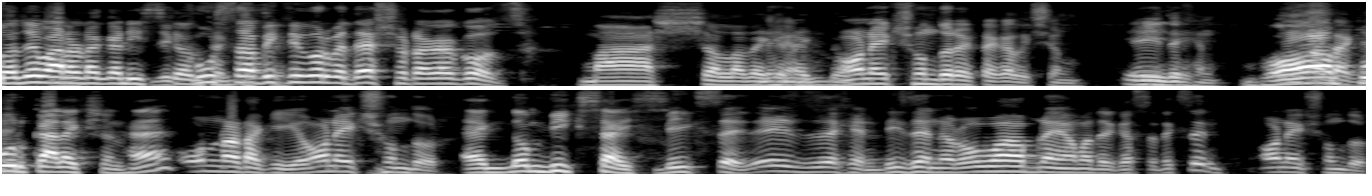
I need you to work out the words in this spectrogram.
গজে 12 টাকা ডিসকাউন্ট খুচরা বিক্রি করবে দেড়শো টাকা গজ। মাশাআল্লাহ দেখেন একদম। অনেক সুন্দর একটা কালেকশন এই দেখেন ভরপুর কালেকশন হ্যাঁ? অন্যটা কি? অনেক সুন্দর। একদম বিগ সাইজ বিগ সাইজ এই দেখেন ডিজাইনের অভাব নাই আমাদের কাছে দেখছেন? অনেক সুন্দর।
